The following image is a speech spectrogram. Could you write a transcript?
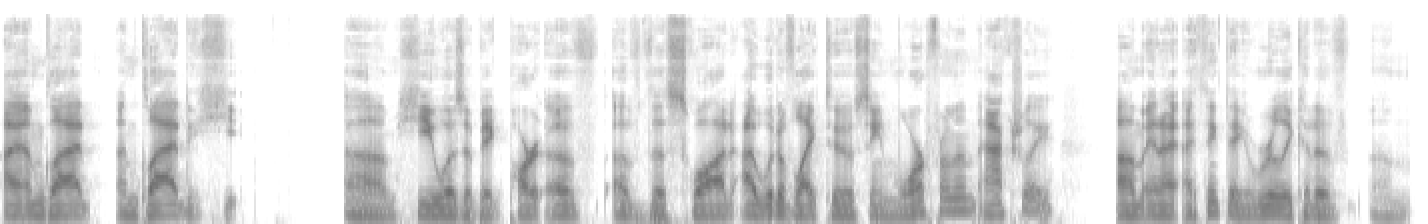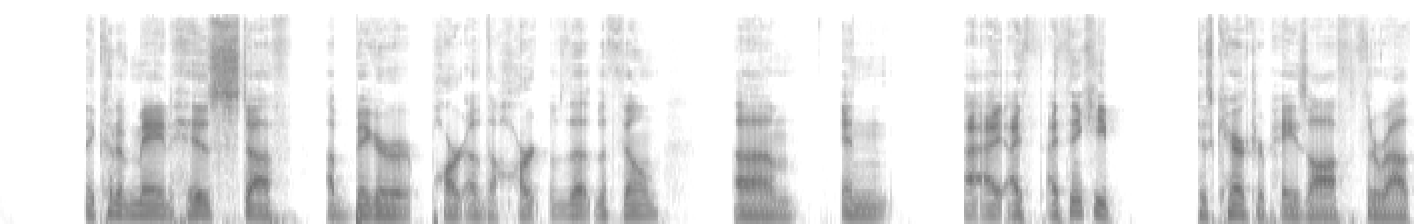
I, I'm glad. I'm glad he, um, he was a big part of of the squad. I would have liked to have seen more from him actually. Um, and I, I think they really could have, um, they could have made his stuff a bigger part of the heart of the the film. Um, and I I I think he his character pays off throughout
